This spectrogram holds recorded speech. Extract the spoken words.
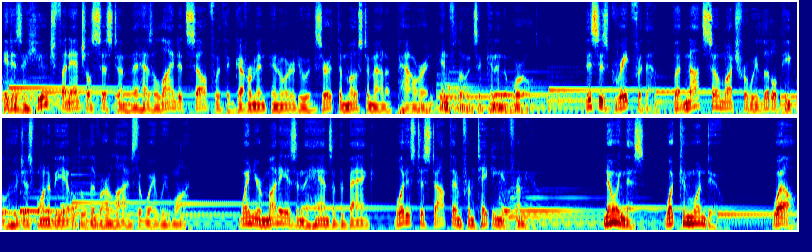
it is a huge financial system that has aligned itself with the government in order to exert the most amount of power and influence it can in the world. This is great for them, but not so much for we little people who just want to be able to live our lives the way we want. When your money is in the hands of the bank, what is to stop them from taking it from you? Knowing this, what can one do? Well,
